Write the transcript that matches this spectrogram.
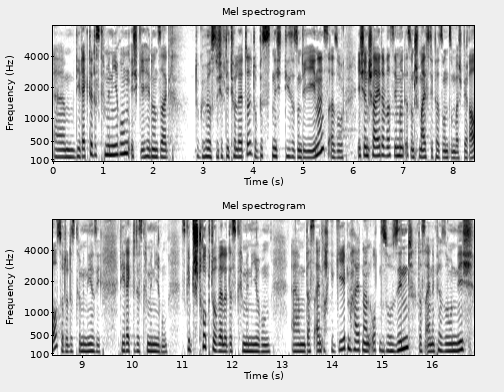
ähm, direkte Diskriminierung. Ich gehe hin und sage, du gehörst nicht auf die Toilette, du bist nicht dieses und jenes. Also ich entscheide, was jemand ist und schmeiß die Person zum Beispiel raus oder diskriminiere sie. Direkte Diskriminierung. Es gibt strukturelle Diskriminierung, ähm, dass einfach Gegebenheiten an Orten so sind, dass eine Person nicht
